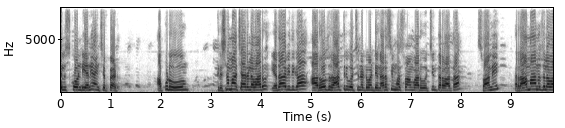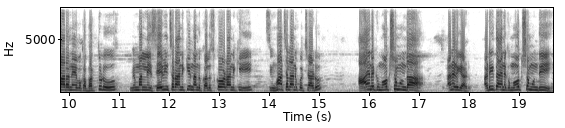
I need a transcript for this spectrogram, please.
తెలుసుకోండి అని ఆయన చెప్పాడు. అప్పుడు కృష్ణమాచార్యుల వారు యథావిధిగా ఆ రోజు రాత్రి వచ్చినటువంటి నరసింహస్వామి వారు వచ్చిన తర్వాత స్వామి రామానుజుల వారు అనే ఒక భక్తుడు మిమ్మల్ని సేవించడానికి నన్ను కలుసుకోవడానికి సింహాచలానికి వచ్చాడు. ఆయనకు మోక్షం ఉందా? అని అడిగాడు. అడిగితే ఆయనకు మోక్షం ఉంది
